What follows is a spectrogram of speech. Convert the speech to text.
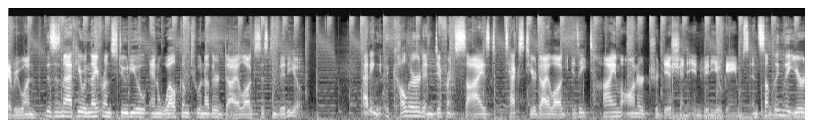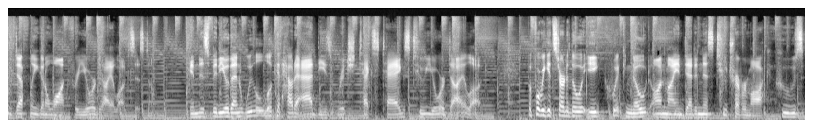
everyone, this is Matt here with Night Run Studio, and welcome to another dialogue system video. Adding colored and different sized text to your dialogue is a time honored tradition in video games, and something that you're definitely going to want for your dialogue system. In this video, then, we'll look at how to add these rich text tags to your dialogue. Before we get started, though, a quick note on my indebtedness to Trever Mock, whose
